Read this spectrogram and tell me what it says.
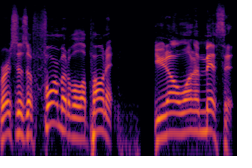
versus a formidable opponent. You don't want to miss it.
